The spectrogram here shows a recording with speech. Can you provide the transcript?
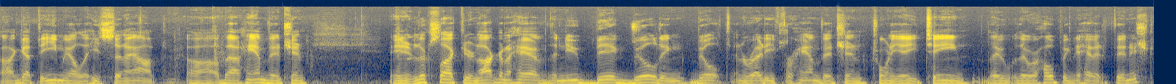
I got the email that he sent out uh, about Hamvention and it looks like they're not going to have the new big building built and ready for Hamvention 2018. They, they were hoping to have it finished,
